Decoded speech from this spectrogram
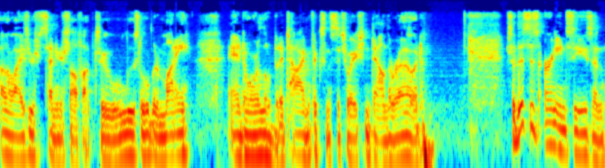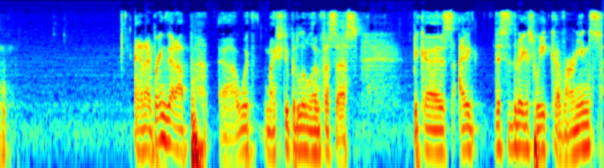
Otherwise, you're setting yourself up to lose a little bit of money and or a little bit of time fixing the situation down the road. So this is earnings season. And I bring that up uh, with my stupid little emphasis because I think this is the biggest week of earnings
